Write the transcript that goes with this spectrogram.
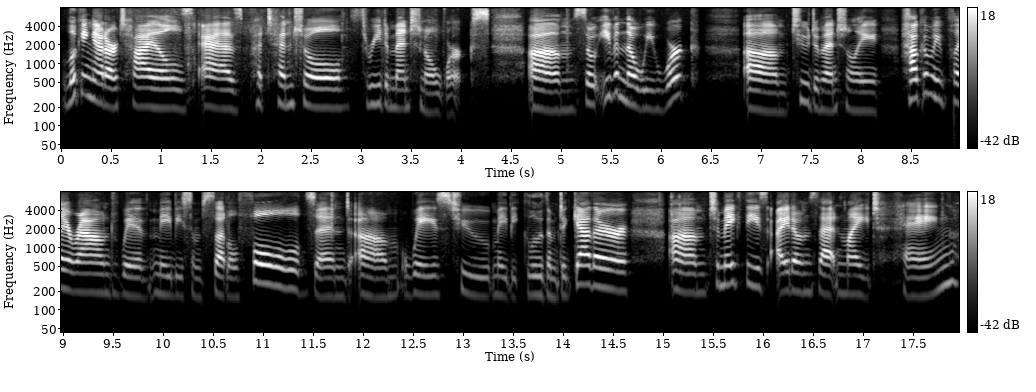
looking at our tiles as potential three-dimensional works. Um, so even though we work um, two-dimensionally, how can we play around with maybe some subtle folds and um, ways to maybe glue them together um, to make these items that might hang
